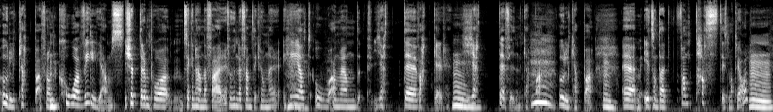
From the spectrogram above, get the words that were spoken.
ullkappa från K. Williams. Jag köpte den på second hand-affär för 150 kronor. Helt oanvänd, jättevacker, jättefin kappa, ullkappa. Eh, I ett sånt där fantastiskt material. Mm.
